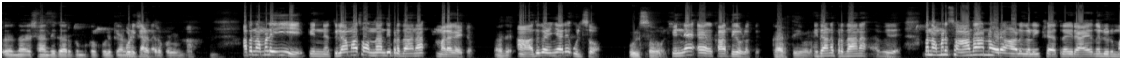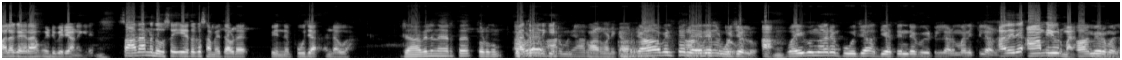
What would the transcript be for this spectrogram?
പിന്നെ ശാന്തിക്കാർക്കും ഒക്കെ കുളിക്കാനുള്ള കുളിക്കാനുള്ള. ക്ഷേത്രക്കുളുണ്ട് അപ്പൊ നമ്മൾ ഈ പിന്നെ തുലാമാസം ഒന്നാം തീയതി പ്രധാന മലകയറ്റം. അതെ. ആ അത് കഴിഞ്ഞാൽ ഉത്സവം. ഉത്സവം. പിന്നെ ഏ, കാർത്തിക വിളക്ക്. കാർത്തിക വിളക്ക്. ഇതാണ് പ്രധാന ഇത്. അപ്പൊ നമ്മൾ സാധാരണ ഒരാളുകൾ ഈ ക്ഷേത്ര രായനല്ലൂർ മല കയറാൻ വേണ്ടി വരികയാണെങ്കിൽ സാധാരണ ദിവസം ഏതൊക്കെ സമയത്ത് അവിടെ പിന്നെ പൂജ ഉണ്ടാവുക രാവിലെ നേരത്തെ തുടങ്ങും മണിക്ക് ആറു മണിക്ക് രാവിലത്തെ നേരെ പൂജയുള്ളൂ വൈകുന്നേരം പൂജ അദ്ദേഹത്തിന്റെ വീട്ടിലാണ് മനക്കിലാണ് അതായത് ആമയൂർ മല ആമയൂർ മല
